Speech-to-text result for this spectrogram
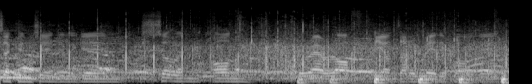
Second change of the game, Sutton on, Pereira off, Dion's had a really poor game.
